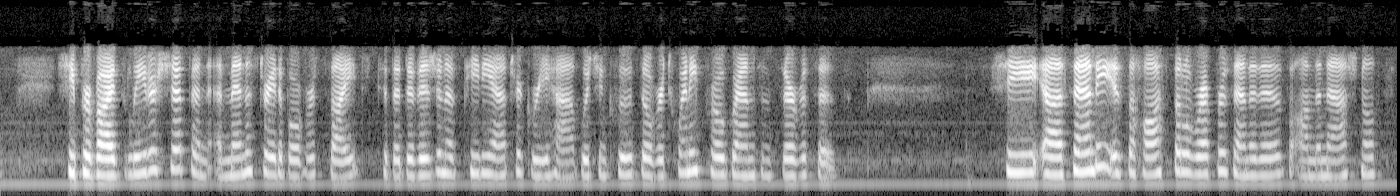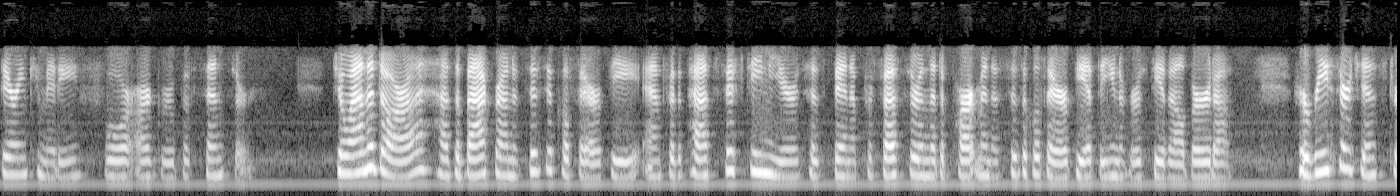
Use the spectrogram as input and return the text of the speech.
She provides leadership and administrative oversight to the Division of Pediatric Rehab, which includes over 20 programs and services. She, uh, Sandy is the hospital representative on the National Steering Committee for our group of CN-CYR. Johanna Darrah has a background in physical therapy and for the past 15 years has been a professor in the Department of Physical Therapy at the University of Alberta. Her research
